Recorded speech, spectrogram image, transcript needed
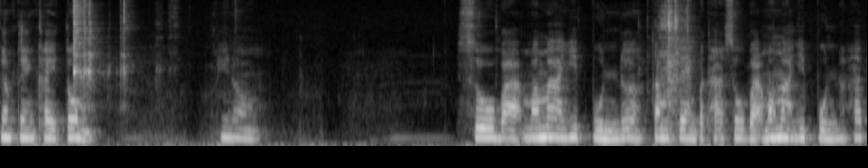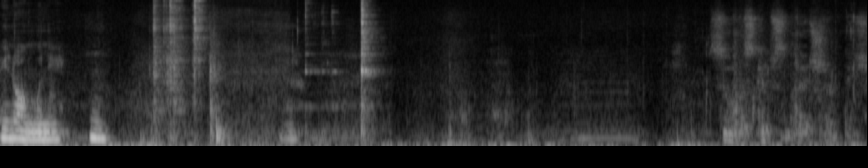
ตำแตงไข่ต้ม พี่น้อง โซบะมาม่าญี่ปุ่นเด้อตำแตงปะทะโซบะมาม่าญี่ปุ่นนะคะ พี่น้องมือนี้อืม So, das gibt's in Deutschland nicht.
